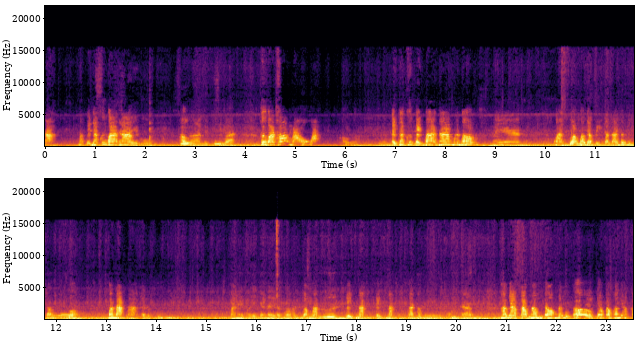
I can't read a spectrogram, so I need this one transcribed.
mà nó bị nhắc thứ ba ngay เอาอ่านในปูสิว่าคือว่าท้องเราว่ะไอ้ก็คือเป็นบ้านางมันเนาะแม่นว่าดวงว่าจะปีแต่ไหนตั้งแต่เช้า มันหนักหนาแค่ไหนปานไหนเขาเฮ็ดจังไดล่ะบ่เป็นบางคืนติดหนักติดหนักกันก็คิดน้ำเขายากกำน้ำจองนะลูกเออเจ้ากับเขายากก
